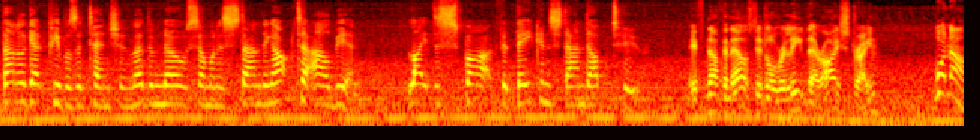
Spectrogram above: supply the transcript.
That'll get people's attention. Let them know someone is standing up to Albion. Light the spark that they can stand up to. If nothing else, it'll relieve their eye strain. What now?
